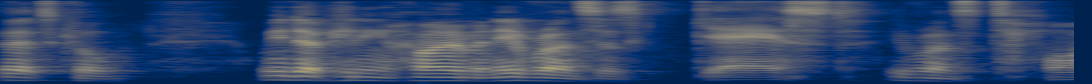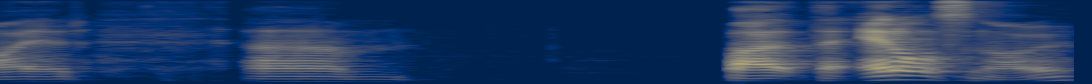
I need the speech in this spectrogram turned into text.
That's cool. We end up heading home and everyone's just gassed. Everyone's tired. Um, but the adults know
